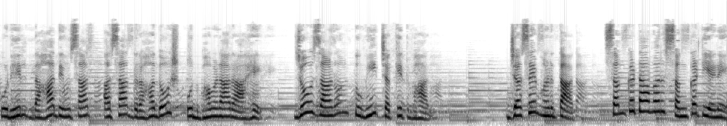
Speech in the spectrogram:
पुढील दहा दिवसात असा ग्रहदोष उद्भवणार आहे जो जाणून तुम्ही चकित व्हाल. जसे म्हणतात संकटावर संकट येणे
